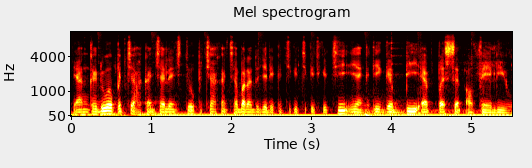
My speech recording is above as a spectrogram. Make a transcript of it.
Yang kedua pecahkan challenge tu pecahkan cabaran tu jadi kecil-kecil kecil-kecil yang ketiga be a person of value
